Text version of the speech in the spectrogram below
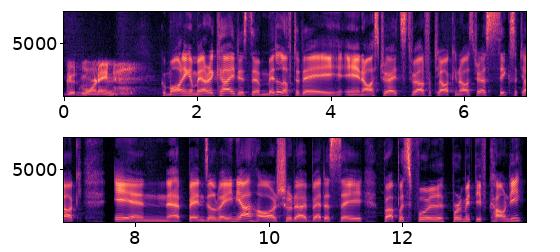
Good morning. Good morning, America. It is the middle of the day in Austria. It's 12 o'clock in Austria, 6 o'clock in uh, Pennsylvania, or should I better say purposeful primitive county?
